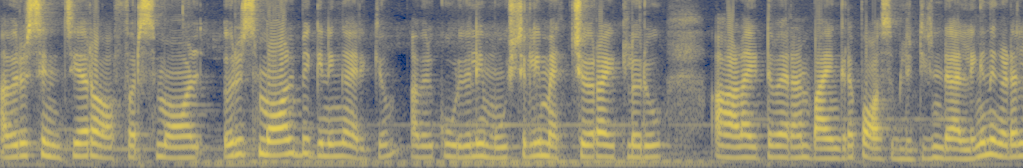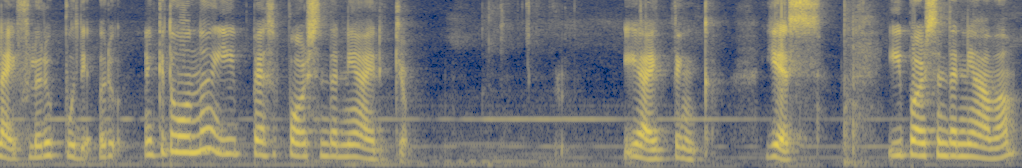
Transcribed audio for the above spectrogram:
അവർ സിൻസിയർ ഓഫർ സ്മോൾ ഒരു സ്മോൾ ബിഗിനിങ് ആയിരിക്കും. അവർ കൂടുതൽ ഇമോഷണലി മെച്യൂർ ആയിട്ടുള്ളൊരു ആളായിട്ട് വരാൻ ഭയങ്കര പോസിബിലിറ്റി ഉണ്ട്. അല്ലെങ്കിൽ നിങ്ങളുടെ ലൈഫിലൊരു പുതിയ ഒരു എനിക്ക് തോന്നുന്നു ഈ പേഴ്സൺ തന്നെ ആയിരിക്കും. ഈ ഐ തിങ്ക് യെസ് ഈ പേഴ്സൺ തന്നെ ആവാം.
